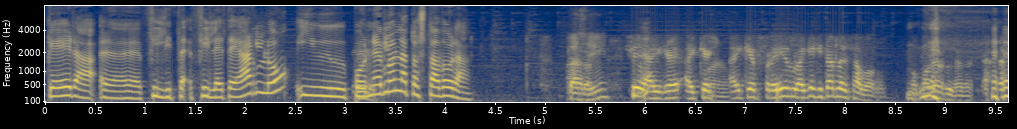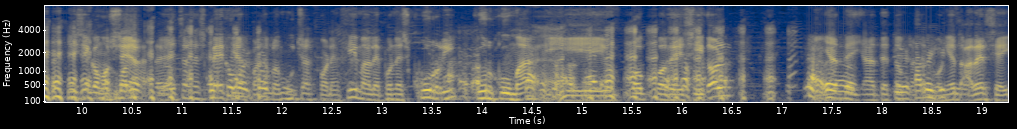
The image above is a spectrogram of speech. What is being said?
que era eh, filete- filetearlo y ponerlo en la tostadora. ¿Ah, Claro. sí? Sí, hay que, hay, que, Bueno. hay que freírlo, hay que quitarle el sabor. o ponerle. Sí, sí, como sea. Le echas especias, por ejemplo, muchas por encima, le pones curry, cúrcuma y un poco de sidol y ya te, ya te Sí, está el boniato. A ver si hay,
